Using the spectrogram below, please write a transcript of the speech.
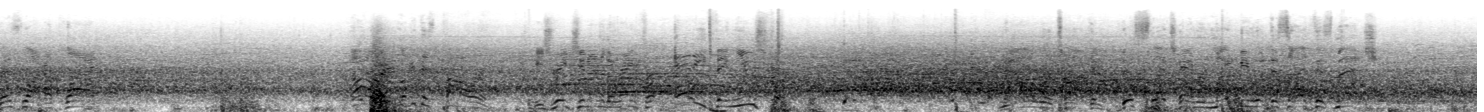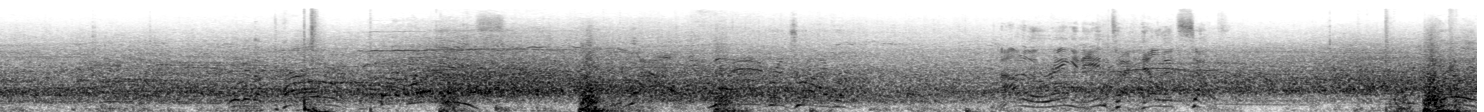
Wrist lock applied. Oh, look at this power. He's reaching under the ring for anything useful. Now we're talking. This sledgehammer might be what decides this match. Look at the power. Maurice! Wow! Niagara driver. Out of the ring and into hell itself. Clearly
